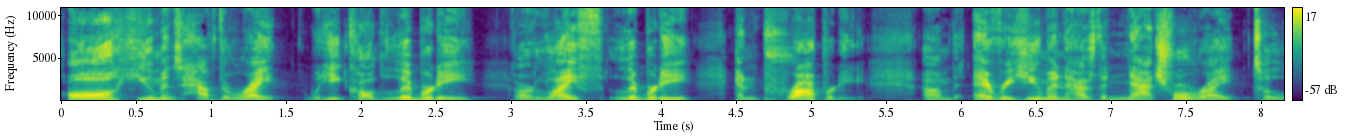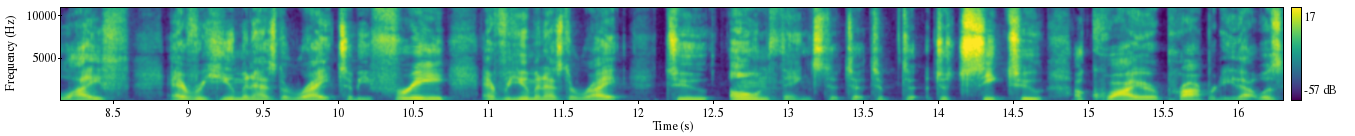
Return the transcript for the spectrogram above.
all humans have the right, what he called liberty, or life, liberty, and property. Um, every human has the natural right to life. Every human has the right to be free. Every human has the right to own things, to, to, to, to, to seek to acquire property. That was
